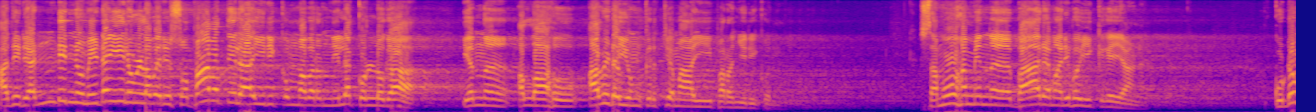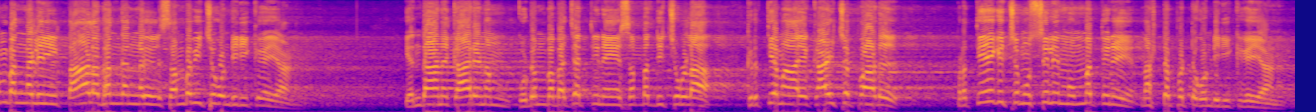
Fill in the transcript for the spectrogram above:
അത് രണ്ടിനുമിടയിലുള്ള ഒരു സ്വഭാവത്തിലായിരിക്കും അവർ നിലകൊള്ളുക എന്ന് അള്ളാഹു അവിടെയും കൃത്യമായി പറഞ്ഞിരിക്കുന്നു. സമൂഹം ഇന്ന് ഭാരമനുഭവിക്കുകയാണ് കുടുംബങ്ങളിൽ താളഭംഗങ്ങൾ സംഭവിച്ചുകൊണ്ടിരിക്കുകയാണ്. എന്താണ് കാരണം? കുടുംബ ബജറ്റിനെ സംബന്ധിച്ചുള്ള കൃത്യമായ കാഴ്ചപ്പാട് പ്രത്യേകിച്ച് മുസ്ലിം ഉമ്മത്തിന് നഷ്ടപ്പെട്ടുകൊണ്ടിരിക്കുകയാണ്.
